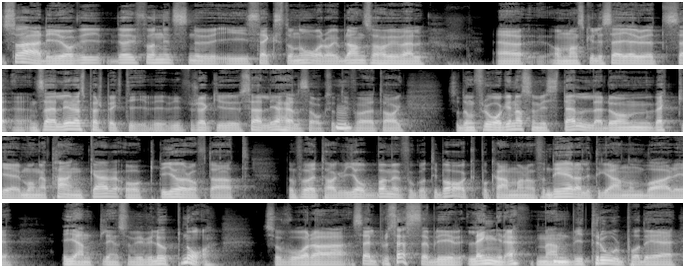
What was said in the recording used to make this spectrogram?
så är det ju. Vi, vi har ju funnits nu i 16 år och ibland så har vi väl, eh, om man skulle säga ur ett, en säljares perspektiv, vi, vi försöker ju sälja hälsa också till mm. företag. Så de frågorna som vi ställer, de väcker många tankar och det gör ofta att de företag vi jobbar med får gå tillbaka på kammaren och fundera lite grann om vad det är egentligen som vi vill uppnå. Så våra säljprocesser blir längre, men mm. vi tror på det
